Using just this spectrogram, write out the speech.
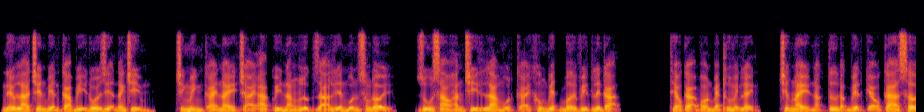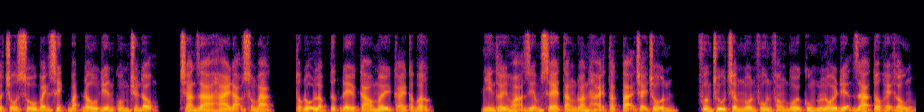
Nếu là trên biển cả bị đối diện đánh chìm, chính mình cái này trái ác quỷ năng lực giả liền muốn xong đời, dù sao hắn chỉ là một cái không biết bơi vịt lên cạn. Theo cả bọn bét thu mệnh lệnh, chiếc này nặc tư đặc biệt kéo ca sở chỗ số bánh xích bắt đầu điên cuồng chuyển động, tràn ra hai đạo sóng bạc, tốc độ lập tức để cao mấy cái cấp bậc. Nhìn thấy hỏa diễm xe tăng đoàn hải tặc tại chạy trốn, phương chu châm nôn phun phong bối cùng lôi điện ra tốc hệ thống,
